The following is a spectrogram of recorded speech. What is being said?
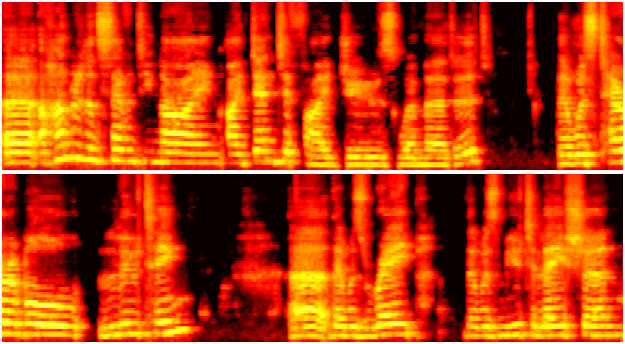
Uh, 179 identified Jews were murdered. There was terrible looting. Uh, there was rape. There was mutilation.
